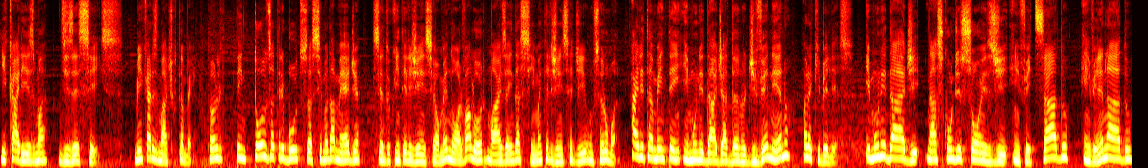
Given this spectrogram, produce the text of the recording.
e carisma 16. Bem carismático também. Então ele tem todos os atributos acima da média, sendo que inteligência é o menor valor, mas ainda acima a inteligência de um ser humano. Aí ele também tem imunidade a dano de veneno, olha que beleza. Imunidade nas condições de enfeitiçado, envenenado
